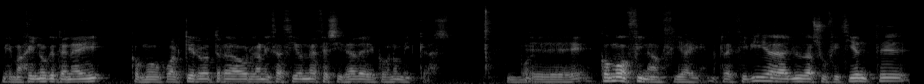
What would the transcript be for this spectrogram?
Me imagino que tenéis, como cualquier otra organización, necesidades económicas. Bueno. Eh, ¿Cómo financiáis? ¿Recibís ayuda suficiente?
